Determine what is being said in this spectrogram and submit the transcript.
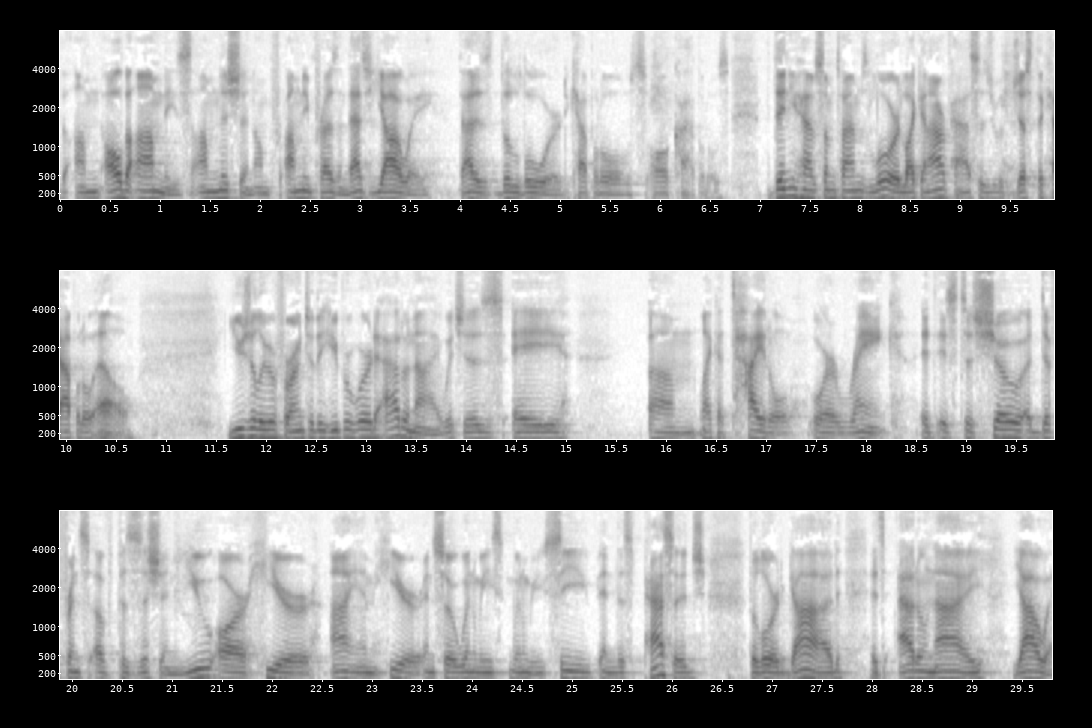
the um, all the omnis, omniscient, om, omnipresent. That's Yahweh. That is the Lord, capitals, all capitals. Then you have sometimes Lord, like in our passage, with just the capital L, usually referring to the Hebrew word Adonai, which is a um, like a title or a rank. It is to show a difference of position. You are here, I am here. And so when we when we see in this passage the Lord God, it's Adonai Yahweh.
